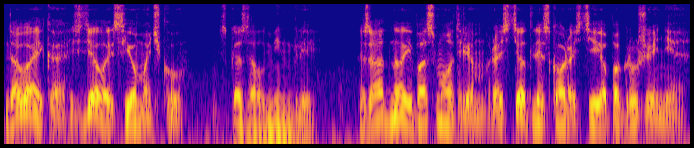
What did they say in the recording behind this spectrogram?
Давай-ка, сделай съемочку, сказал Мингли. Заодно и посмотрим, растет ли скорость ее погружения.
